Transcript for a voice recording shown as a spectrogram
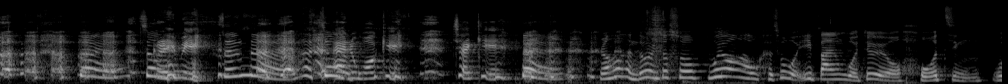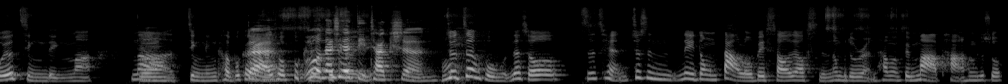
对，就 screaming 真的，他就 and walking checking。对，然后很多人就说不用啊，可是我一般我就有火警，我有警铃嘛，那啊警铃可不可以？他对说不可以，如果那些 detection，就政府那时候之前就是那栋大楼被烧掉，死了那么多人，他们被骂怕，他们就说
